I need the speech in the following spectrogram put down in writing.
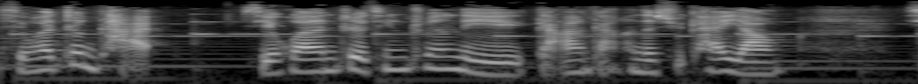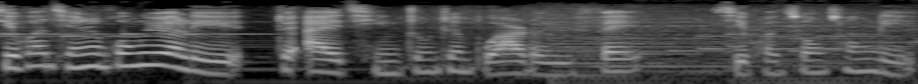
喜欢郑恺，喜欢《致青春》里敢爱敢恨的许开阳，喜欢《前任攻略》里对爱情忠贞不二的于飞，喜欢《匆匆》里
